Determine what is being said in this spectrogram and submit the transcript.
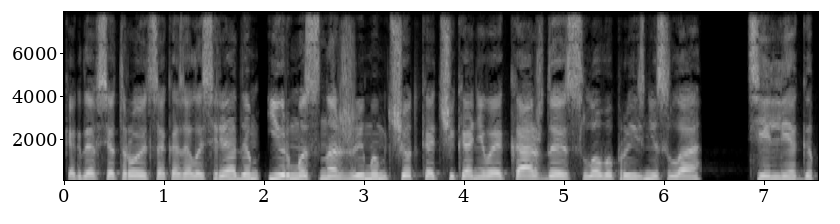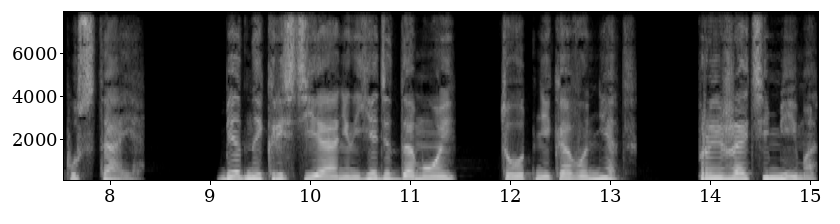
Когда вся троица оказалась рядом, Ирма с нажимом, четко отчеканивая каждое слово, произнесла «Телега пустая. Бедный крестьянин едет домой, Тут никого нет. Проезжайте мимо.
